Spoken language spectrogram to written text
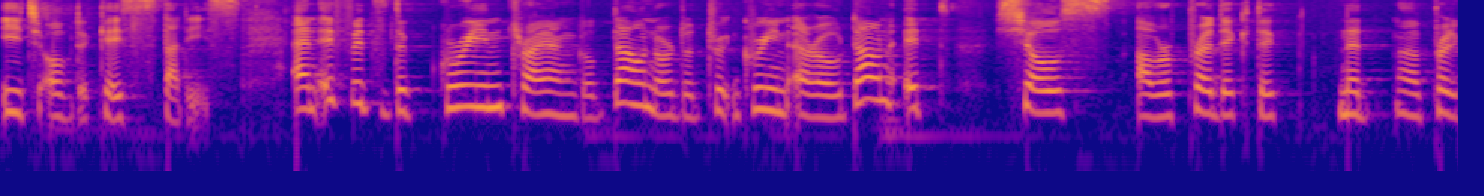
each of the case studies. And if it's the green triangle down or the green arrow down, it shows our predicted, ne uh, pre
